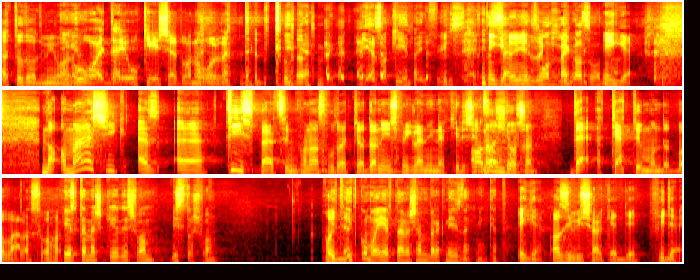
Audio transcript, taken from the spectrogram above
a, tudod, mi van. Ó, de jó késed van, hol vetted. Tudod? Igen, meg mi ez a kínai fűszer? Igen, szemét, ez a mondd ki- meg azonnal. Igen. Na, a másik, ez e, 10 percünk van, azt mutatja a Dani, és még lennének kérdések. Nagyon gyorsan, de kettő mondatba válaszolhatsz. Értelmes kérdés van? Biztos van. Hogy Itt, itt komoly értelmes emberek néznek minket. Igen, azért viselkedjél. Figyelj.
